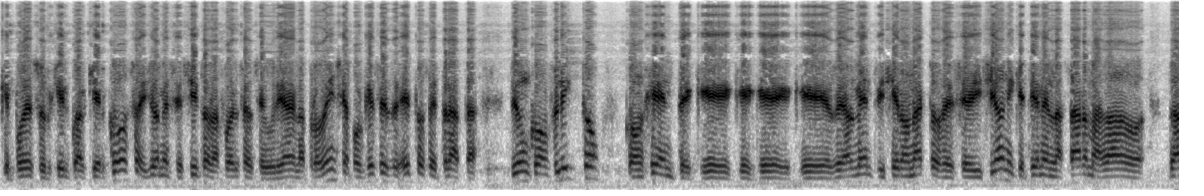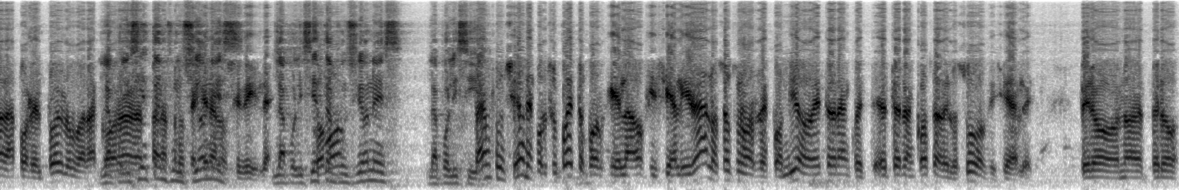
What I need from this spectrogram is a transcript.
que puede surgir cualquier cosa y yo necesito la fuerza de seguridad de la provincia porque ese- esto se trata de un conflicto con gente que, que, que, que realmente hicieron actos de sedición y que tienen las armas dado- dadas por el pueblo para, ¿La cobrar- policía está para en proteger a los funciones? civiles. ¿La policía está en funciones? La Está policía. en funciones, por supuesto, porque la oficialidad a nosotros nos respondió, esto eran, esto eran cosas de los suboficiales. Pero no, pero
